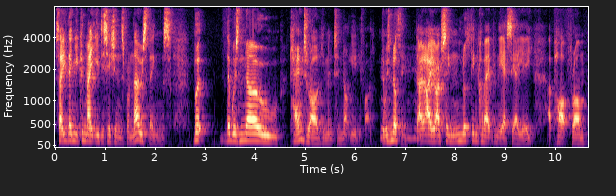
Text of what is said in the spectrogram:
So then you can make your decisions from those things. But there was no counter argument to not unify. There was mm-hmm. nothing. Mm-hmm. I, I've seen nothing come out from the SCAE apart from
